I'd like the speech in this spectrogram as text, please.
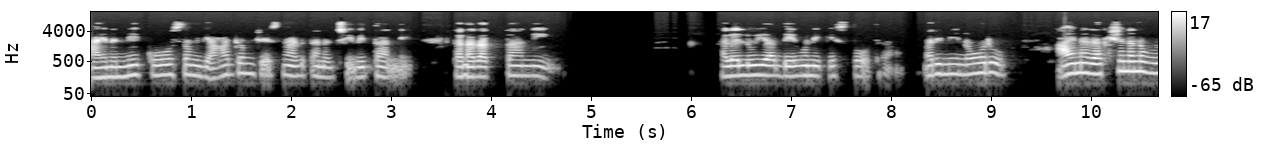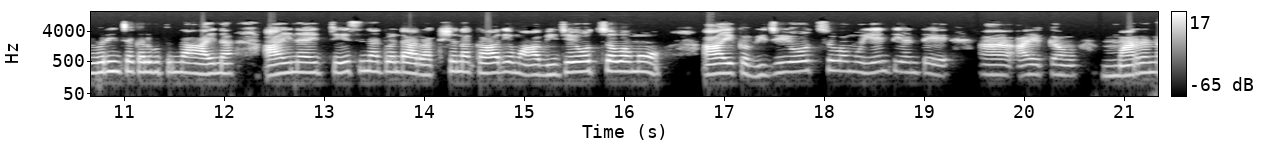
ఆయన నీ కోసం యాగం చేసినాడు తన జీవితాన్ని తన రక్తాన్ని. అలలుయ దేవునికి స్తోత్రం. మరి నీ నోరు ఆయన రక్షణను వివరించగలుగుతుందా? ఆయన ఆయన చేసినటువంటి ఆ రక్షణ కార్యము ఆ విజయోత్సవము ఆ యొక్క విజయోత్సవము ఏంటి అంటే ఆ యొక్క మరణ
